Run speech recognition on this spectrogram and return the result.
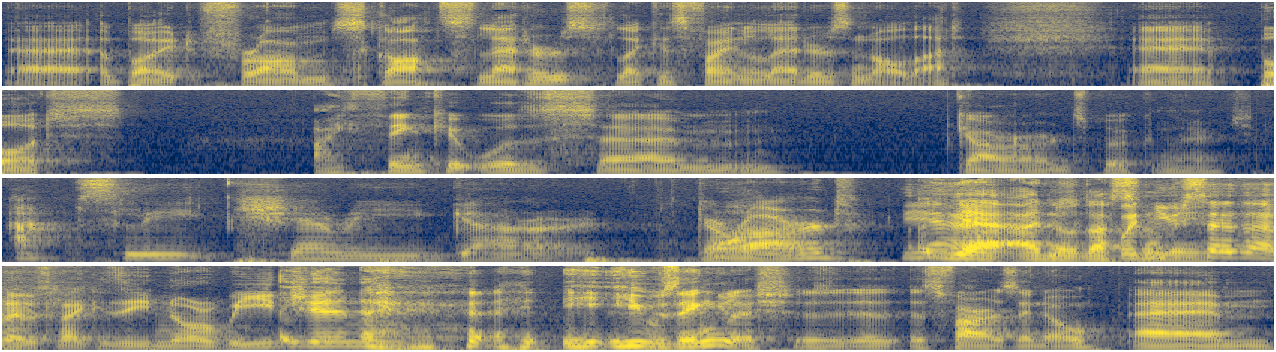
uh, about from Scott's letters, like his final letters and all that. Uh, but I think it was um, Garrard's book in there. Apsley Cherry Garrard. Garrard? I know that's When you name. said that, I was like, is he Norwegian? he, he was English, as, as far as I know. Um,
